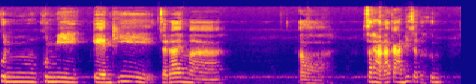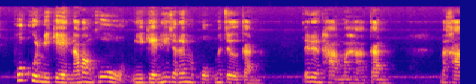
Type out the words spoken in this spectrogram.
คุณคุณมีเกณฑ์ที่จะได้มาเอ่อสถานการณ์ที่จะเกิดขึ้น พวกคุณมีเกณฑ์นะบางคู่ มีเกณฑ์ที่จะได้มาพบมาเจอกัน ได้เดินทางมาหากันนะคะ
